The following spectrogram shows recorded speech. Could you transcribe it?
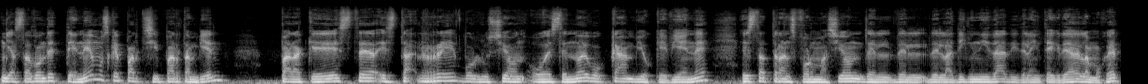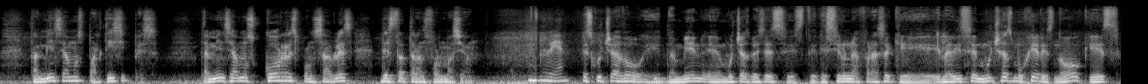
y hasta dónde tenemos que participar también para que esta, esta revolución o este nuevo cambio que viene, esta transformación del- del- de la dignidad y de la integridad de la mujer, también seamos partícipes, también seamos corresponsables de esta transformación. Muy bien. He escuchado eh, también eh, muchas veces este, decir una frase que la dicen muchas mujeres, ¿no? Que es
